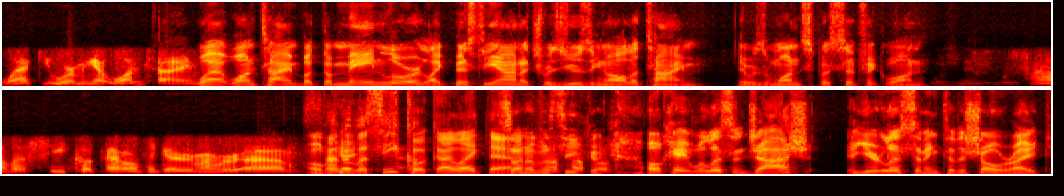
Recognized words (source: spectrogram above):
wacky worming at one time. Well, at one time, but the main lure, like Bastianich was using all the time, there was one specific one. Son of a sea cook. I don't think I remember. Um, Okay. Son of a sea cook. I like that. Son of a sea cook. Okay, well, listen, Josh, you're listening to the show, right?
